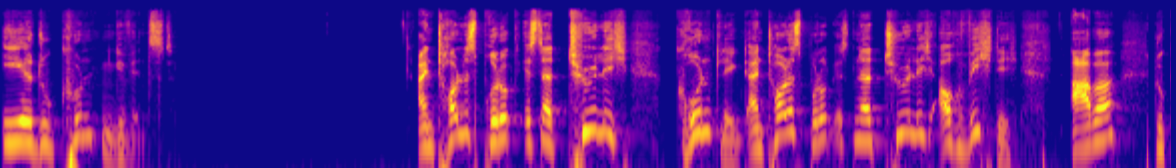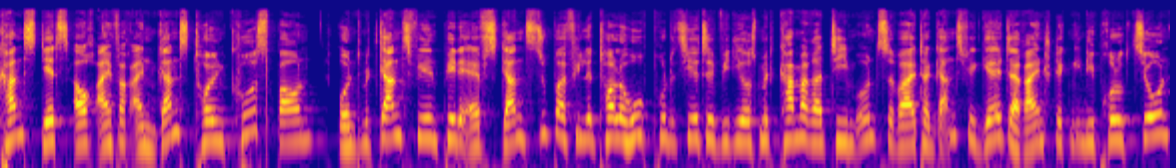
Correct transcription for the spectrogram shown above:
ehe du Kunden gewinnst. Ein tolles Produkt ist natürlich grundlegend. Ein tolles Produkt ist natürlich auch wichtig. Aber du kannst jetzt auch einfach einen ganz tollen Kurs bauen und mit ganz vielen PDFs, ganz super viele tolle hochproduzierte Videos mit Kamerateam und so weiter, ganz viel Geld da reinstecken in die Produktion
